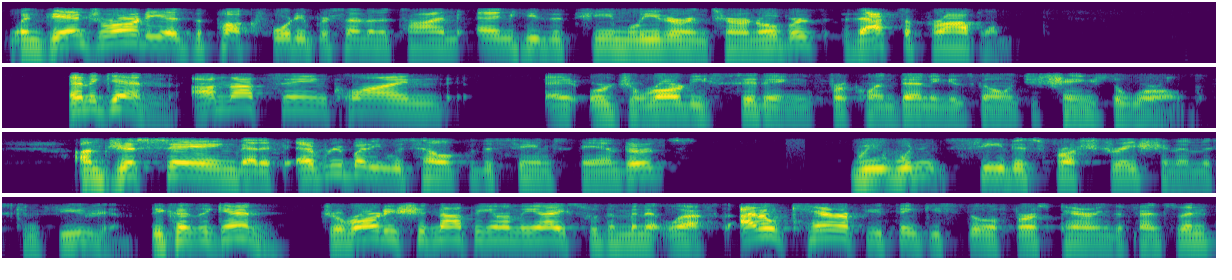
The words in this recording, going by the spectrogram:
When Dan Girardi has the puck 40% of the time and he's a team leader in turnovers, that's a problem. And again, I'm not saying Klein eh, or Girardi sitting for Clendening is going to change the world. I'm just saying that if everybody was held to the same standards, we wouldn't see this frustration and this confusion. Because again, Girardi should not be on the ice with a minute left. I don't care if you think he's still a first pairing defenseman.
